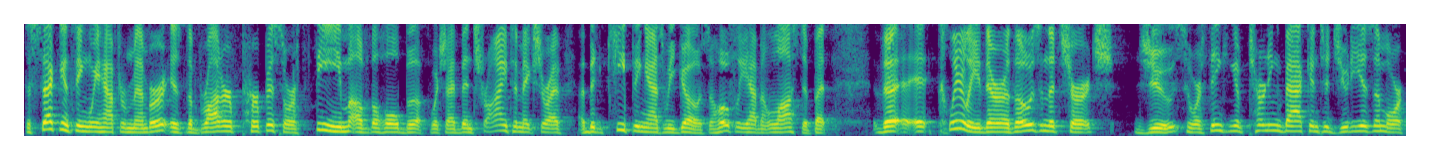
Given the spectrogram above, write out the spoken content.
The second thing we have to remember is the broader purpose or theme of the whole book, which I've been trying to make sure I've, I've been keeping as we go. So hopefully you haven't lost it. But the, it, clearly, there are those in the church, Jews, who are thinking of turning back into Judaism or,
